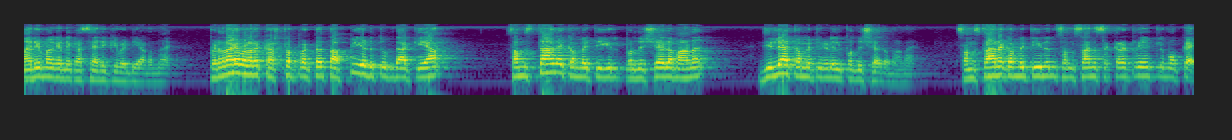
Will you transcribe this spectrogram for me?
മരുമകന്റെ കസേരയ്ക്ക് വേണ്ടിയാണെന്ന്. പിണറായി വളരെ കഷ്ടപ്പെട്ട് തപ്പിയെടുത്തുണ്ടാക്കിയ സംസ്ഥാന കമ്മിറ്റിയിൽ പ്രതിഷേധമാണ്. ജില്ലാ കമ്മിറ്റികളിൽ പ്രതിഷേധമാണ്. സംസ്ഥാന കമ്മിറ്റിയിലും സംസ്ഥാന സെക്രട്ടേറിയറ്റിലുമൊക്കെ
